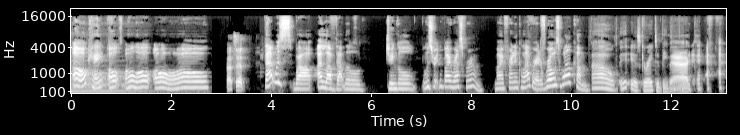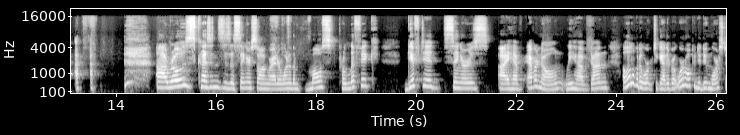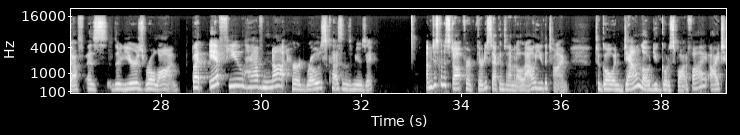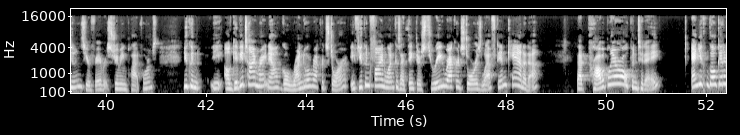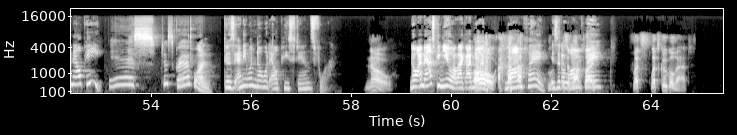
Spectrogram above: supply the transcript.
Oh, okay. Oh, oh, oh, oh, oh. That's it. That was, well, I love that little jingle. It was written by Russ Broom, my friend and collaborator. Rose, welcome. Oh, it is great to be back. uh, Rose Cousins is a singer songwriter, one of the most prolific, gifted singers I have ever known. We have done a little bit of work together, but we're hoping to do more stuff as the years roll on. But if you have not heard Rose Cousins' music, I'm just going to stop for 30 seconds and I'm going to allow you the time to go and download. You can go to Spotify, iTunes, your favorite streaming platforms. You can, I'll give you time right now. Go run to a record store. If you can find one, because I think there's three record stores left in Canada that probably are open today, and you can go get an LP. Yes, just grab one. Does anyone know what LP stands for? No. No, I'm asking you. Like I'm Oh. not long play. Is it a Is it long, long play? play? Let's let's Google that.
